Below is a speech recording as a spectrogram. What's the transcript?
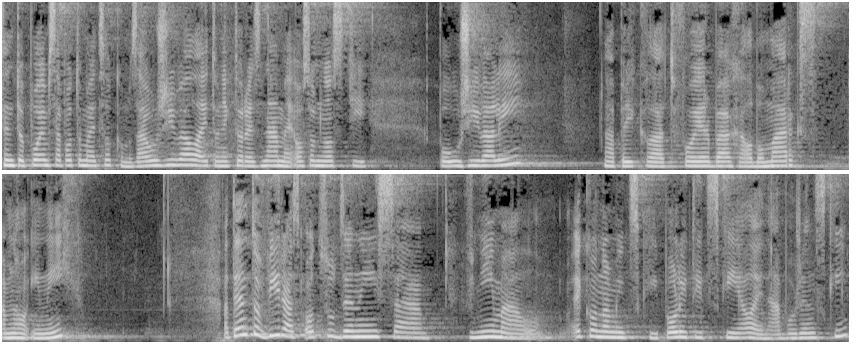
Tento pojem sa potom aj celkom zaužíval, aj to niektoré známe osobnosti používali, napríklad Feuerbach alebo Marx a mnoho iných. A tento výraz odsudzený sa vnímal ekonomicky, politicky, ale aj nábožensky.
